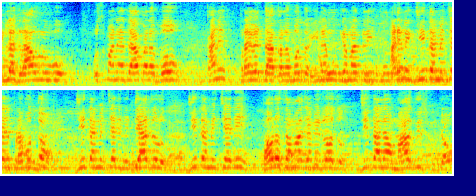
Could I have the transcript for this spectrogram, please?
ఇళ్ళకి రావు నువ్వు. ఉస్మానియా దవాఖాన పోవు. కానీ ప్రైవేట్ దాఖలు మొత్తం ఈయన ముఖ్యమంత్రి. అంటే నీకు జీతం ఇచ్చేది ప్రభుత్వం. జీతం ఇచ్చేది విద్యార్థులు. జీతం ఇచ్చేది పౌర సమాజం ఈ రోజు జీతాలు మాకు తీసుకుంటావు.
